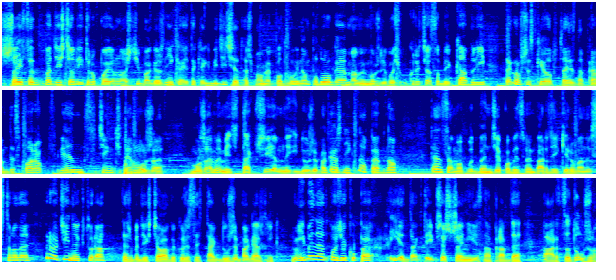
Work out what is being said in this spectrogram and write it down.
620 litrów pojemności bagażnika i tak jak widzicie też mamy podwójną podłogę, mamy możliwość ukrycia sobie kabli, tego wszystkiego tutaj jest naprawdę sporo, więc dzięki temu, że możemy mieć tak przyjemny i duży bagażnik, na pewno ten samochód będzie powiedzmy bardziej kierowany w stronę rodziny, która też będzie chciała wykorzystać tak duży bagażnik. Niby na dwozie coupé, jednak tej przestrzeni jest naprawdę bardzo dużo.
